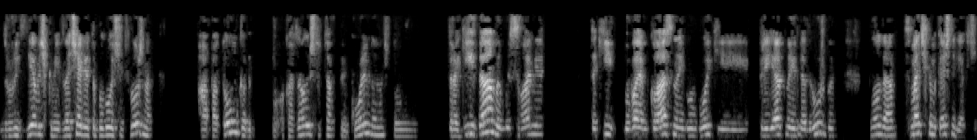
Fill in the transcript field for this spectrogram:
дружить с девочками, и вначале это было очень сложно, а потом, как оказалось, что так прикольно, что дорогие дамы, мы с вами такие бываем классные, глубокие, приятные для дружбы. Ну да, с мальчиками, конечно, легче.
